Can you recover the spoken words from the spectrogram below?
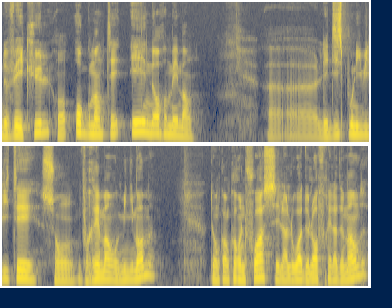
de véhicules ont augmenté énormément. Euh, les disponibilités sont vraiment au minimum. Donc encore une fois, c'est la loi de l'offre et la demande.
